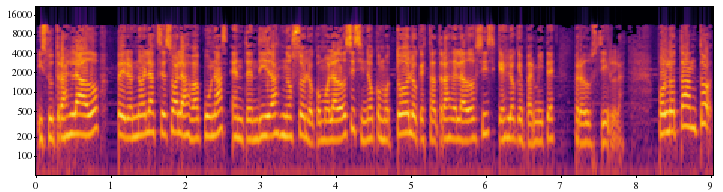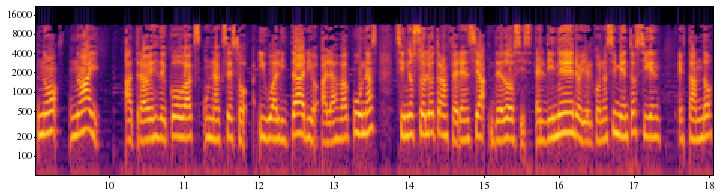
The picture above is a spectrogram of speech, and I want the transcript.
y su traslado, pero no el acceso a las vacunas entendidas no solo como la dosis, sino como todo lo que está atrás de la dosis, que es lo que permite producirlas. Por lo tanto, no, no hay a través de COVAX un acceso igualitario a las vacunas, sino solo transferencia de dosis. El dinero y el conocimiento siguen estando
